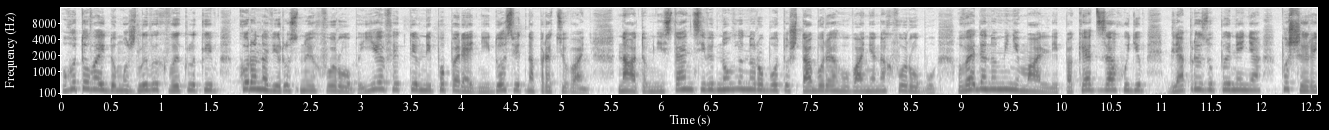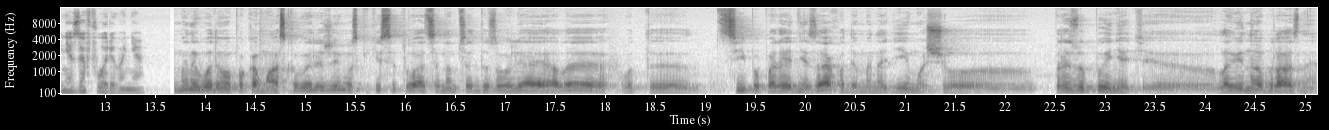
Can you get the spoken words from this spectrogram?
готова й до можливих викликів коронавірусної хвороби. Є ефективний попередній досвід напрацювань. На атомній станції відновлено роботу штабу реагування на хворобу. Введено мінімальний пакет заходів для призупинення поширення захворювання. Ми не вводимо поки масковий режим, оскільки ситуація нам це дозволяє, але от е, ці попередні заходи ми надіємо, що призупинять е, лавінообразне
